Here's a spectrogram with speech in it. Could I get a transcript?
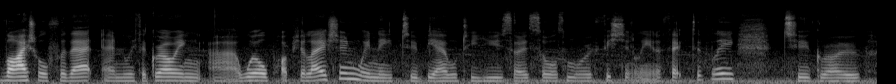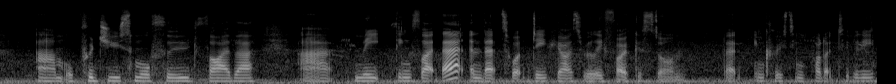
vital for that and with a growing uh, world population we need to be able to use those soils more efficiently and effectively to grow um, or produce more food, fibre, uh, meat, things like that, and that's what DPI is really focused on, that increasing productivity.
